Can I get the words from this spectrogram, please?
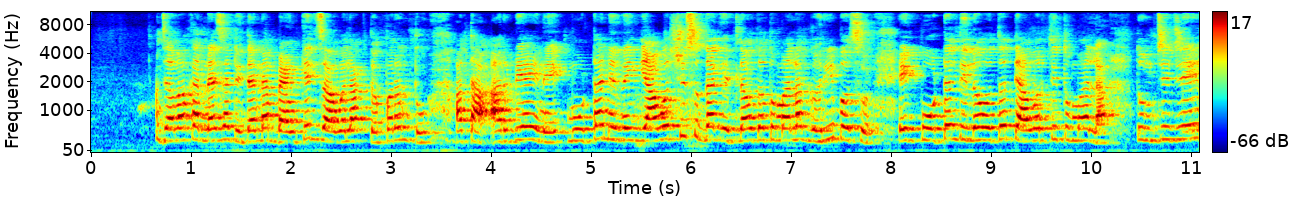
जमा करण्यासाठी त्यांना बँकेत जावं लागतं. परंतु आता आर बी आयने एक मोठा निर्णय यावर्षी सुद्धा घेतला होता. तुम्हाला घरी बसून एक पोर्टल दिलं होतं. त्यावरती तुम्हाला तुमचे जे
